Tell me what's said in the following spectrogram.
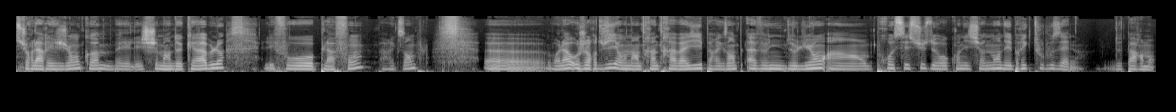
sur la région, comme ben, les chemins de câbles, les faux plafonds, par exemple. voilà, aujourd'hui, on est en train de travailler, par exemple, avenue de Lyon, un processus de reconditionnement des briques toulousaines de Parement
